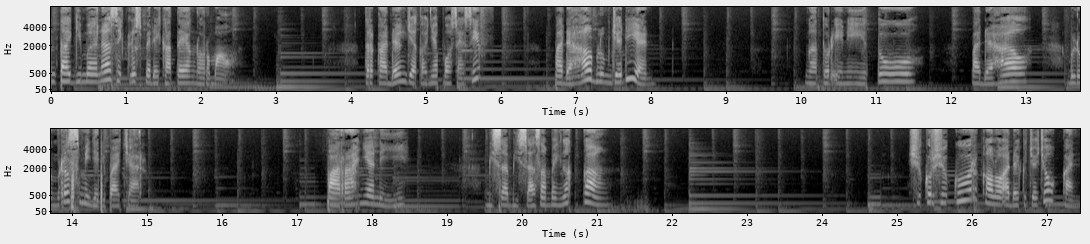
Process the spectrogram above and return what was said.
Entah gimana siklus PDKT yang normal terkadang jatuhnya posesif, padahal belum jadian. Ngatur ini itu, padahal belum resmi jadi pacar. Parahnya nih, bisa-bisa sampai ngekang. Syukur-syukur kalau ada kecocokan.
